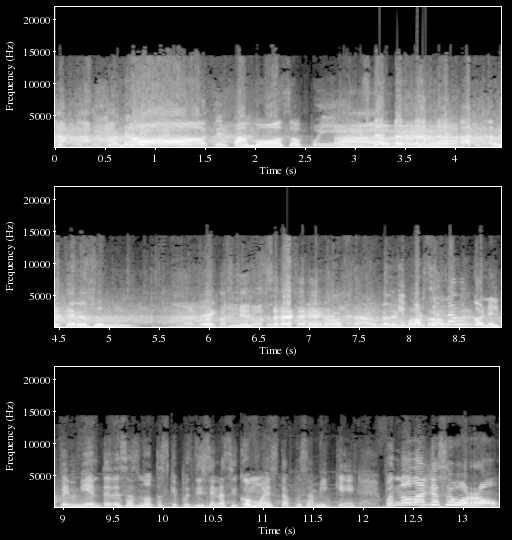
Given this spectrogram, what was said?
¿Qué pasó? No, ser famoso, pues. Ah, bueno. Ahorita eres un... Una rata X, asquerosa. una asquerosa, una del Y por si andaban güey. con el pendiente de esas notas que pues dicen así como esta, pues a mí qué, pues Nodal ya se borró,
